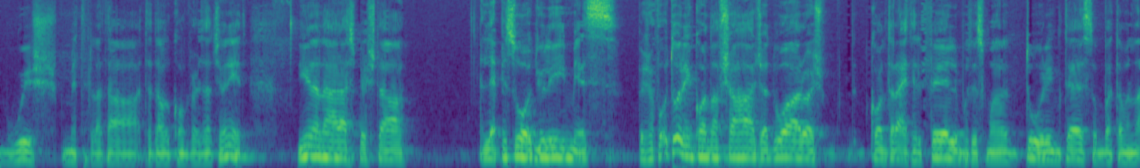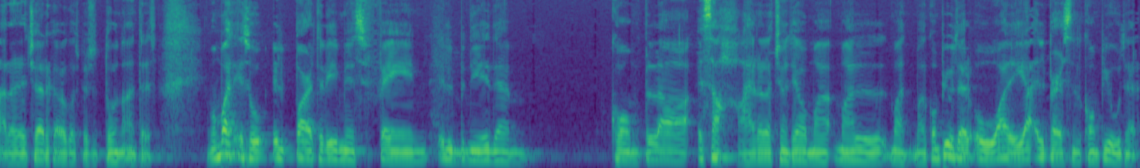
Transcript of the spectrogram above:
mhuwiex midħla ta' dawn il-konversazzjonijiet, jiena nara spiss ta' l-episodju li jmiss, biex fuq Turing kont naf xi ħaġa dwaru għax kont rajt il-film u tisma' Turing test u mbagħad tagħmel naqra riċerka u kont spiss tieħu naqra interess. Imma mbagħad qisu l-parti li jmiss fejn il-bniedem kompla isaħħaħ ir-relazzjoni tiegħu mal-kompjuter u għalija il-personal computer.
